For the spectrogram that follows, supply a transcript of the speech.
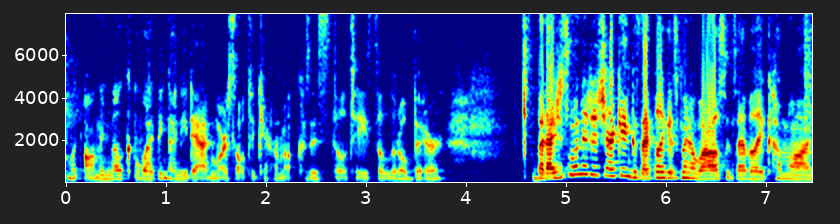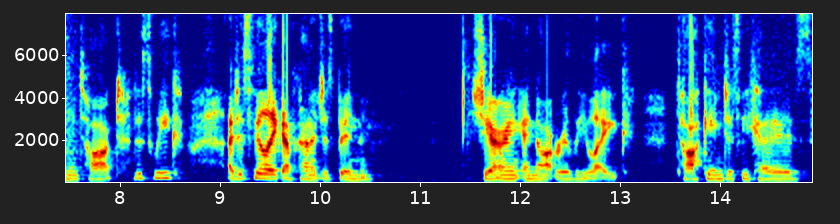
with almond milk. Oh, I think I need to add more salted caramel because it still tastes a little bitter but I just wanted to check in because I feel like it's been a while since I've like come on and talked this week. I just feel like I've kind of just been sharing and not really like talking just because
